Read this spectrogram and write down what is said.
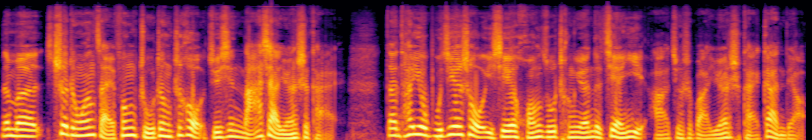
那么，摄政王载沣主政之后，决心拿下袁世凯，但他又不接受一些皇族成员的建议，啊，就是把袁世凯干掉。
